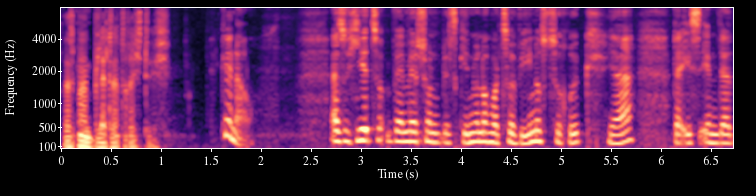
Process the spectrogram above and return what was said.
Das heißt, man blättert richtig. Genau. Also hier, wenn wir schon, jetzt gehen wir nochmal zur Venus zurück, ja, da ist eben der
